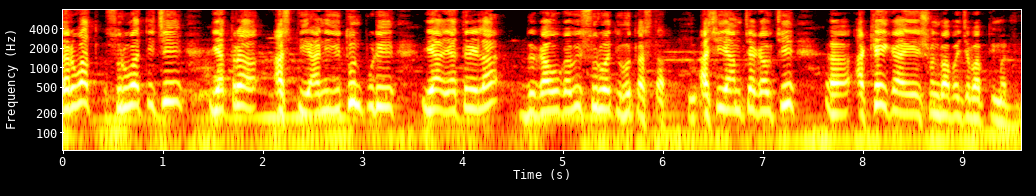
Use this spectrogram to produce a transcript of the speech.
सर्वात सुरुवातीची यात्रा असती आणि इथून पुढे या यात्रेला गावोगावी सुरुवाती होत असतात. अशी आमच्या गावची आख्यायिका आहे यशवंतबाबाच्या बाबतीमधली.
